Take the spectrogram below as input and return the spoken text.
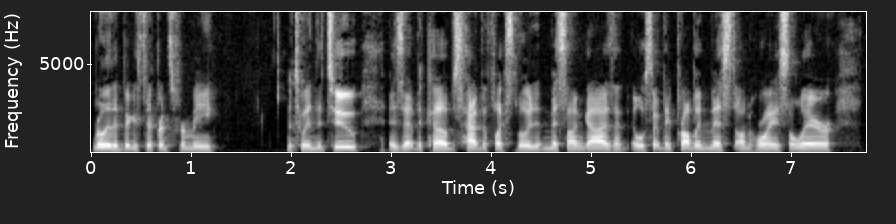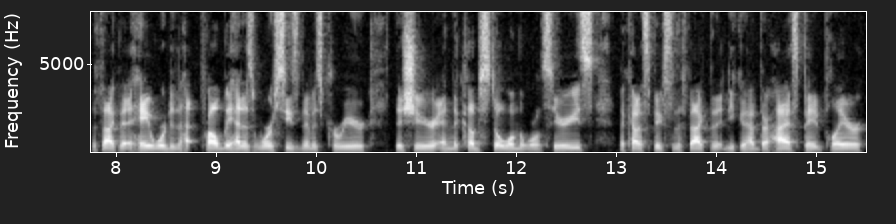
really the biggest difference for me between the two is that the Cubs have the flexibility to miss on guys. It looks like they probably missed on Jorge Soler. The fact that Heyward had probably had his worst season of his career this year, and the Cubs still won the World Series. That kind of speaks to the fact that you could have their highest paid player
